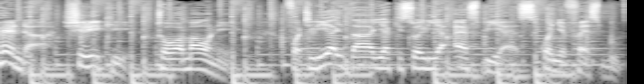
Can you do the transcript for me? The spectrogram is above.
Penda, shiriki, toa maoni. Fuatilia idhaa ya Kiswahili ya SBS kwenye Facebook.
